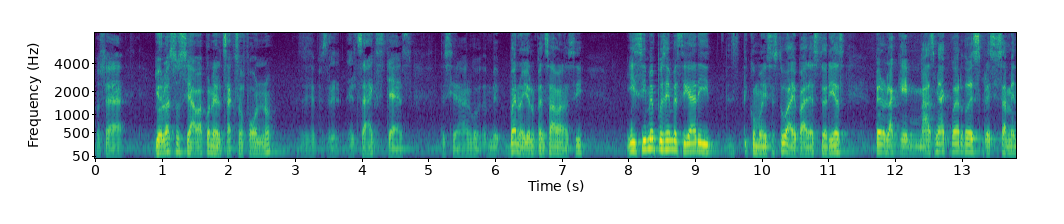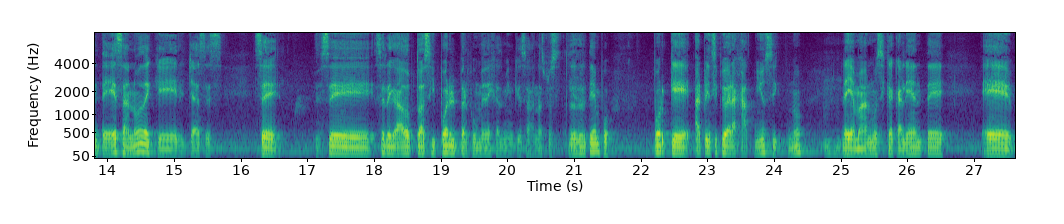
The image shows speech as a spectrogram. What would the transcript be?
O sea, yo lo asociaba con el saxofón, ¿no? pues el, el sax, jazz, decía algo. Bueno, yo lo pensaba así. Y sí me puse a investigar y como dices tú, hay varias teorías, pero la que más me acuerdo es precisamente esa, ¿no? De que el jazz es, se, se, se le adoptó así por el perfume de jazmín que usaban las prostitutas del tiempo. Porque al principio era hot music, ¿no? Le llamaban música caliente. Eh,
